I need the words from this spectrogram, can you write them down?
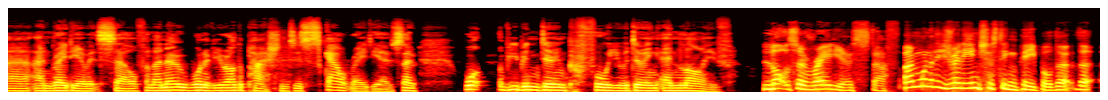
uh, and radio itself? And I know one of your other passions is scout radio. So, what have you been doing before you were doing NLive? Lots of radio stuff. I'm one of these really interesting people that, that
